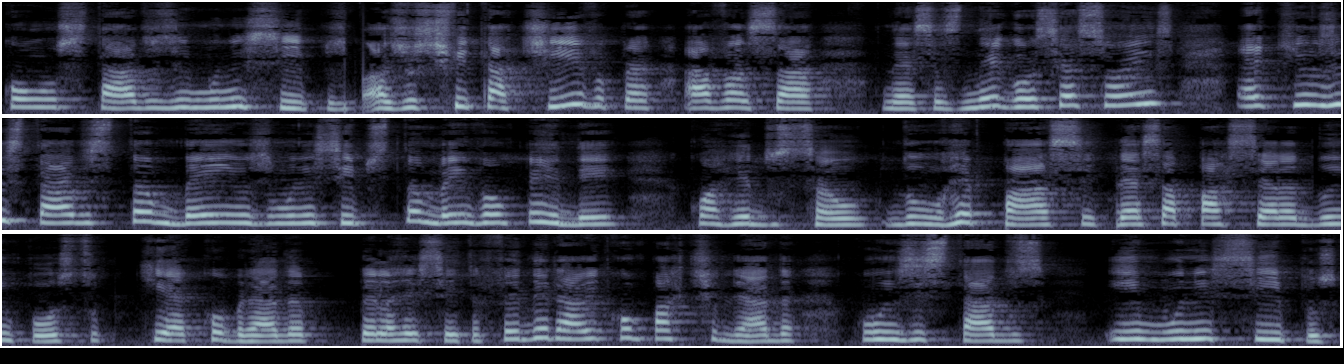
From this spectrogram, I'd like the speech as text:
com os estados e municípios. A justificativa para avançar nessas negociações é que os estados também, os municípios também vão perder com a redução do repasse dessa parcela do imposto que é cobrada pela Receita Federal e compartilhada com os estados e municípios.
